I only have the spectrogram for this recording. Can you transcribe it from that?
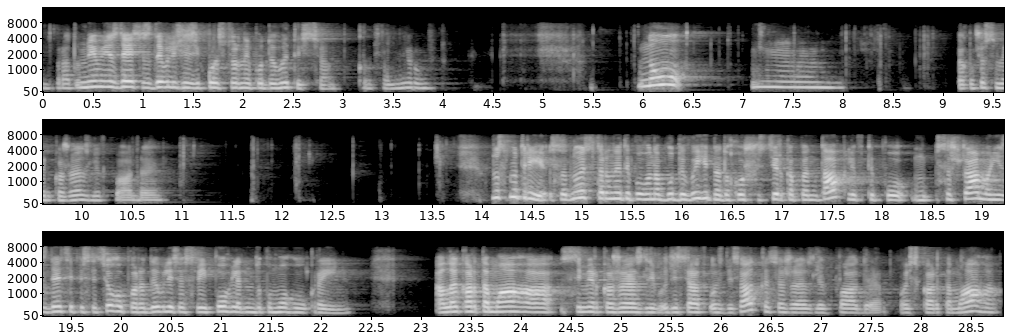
Імператор. Ну, мені здається, здивлячись, з якої сторони подивитися. Миру. Ну. Так, ну що семірка жезлів падає? Ну, смотри, з одної сторони, типу, вона буде вигідна, що шестірка пентаклів, типу, США, мені здається, після цього передивляться свій погляд на допомогу Україні. Але карта мага, семірка жезлів, десят, ось десятка ця жезлів падає, ось карта мага,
